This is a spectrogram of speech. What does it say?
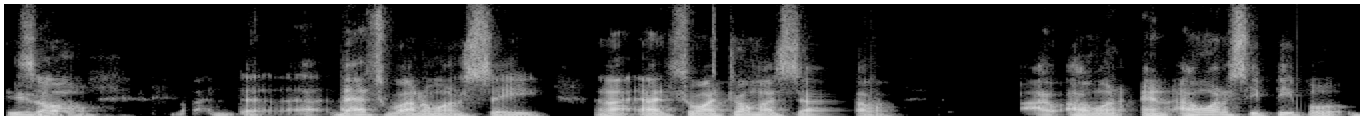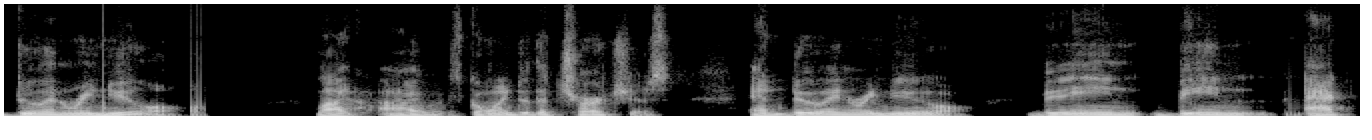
Beautiful. So that's what I want to see. And I, so I told myself, I, I want, and I want to see people doing renewal. Like I was going to the churches and doing renewal, being, being act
